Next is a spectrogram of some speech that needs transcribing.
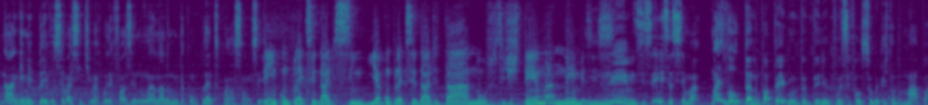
Na gameplay você vai sentir, vai poder fazer, não é nada muito complexo com relação a isso aí. Tem complexidade sim, e a complexidade tá no sistema Nemesis. Nemesis, esse é o sistema. Mas voltando para a pergunta anterior que você falou sobre a questão do mapa,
